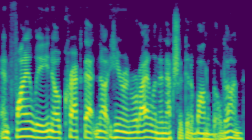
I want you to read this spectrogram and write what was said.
and finally you know crack that nut here in Rhode Island and actually get a bottle bill done.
